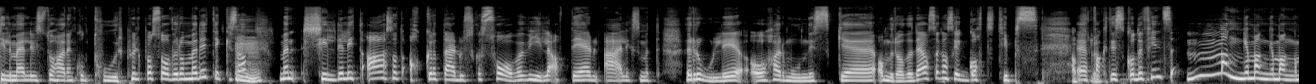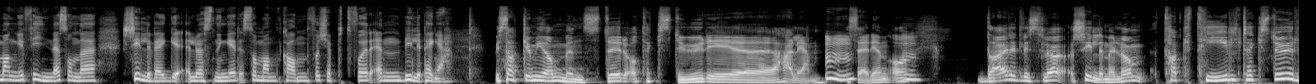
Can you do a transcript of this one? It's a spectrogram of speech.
til og med hvis du har en kontorpult på soverommet ditt, ikke sant? men skill det litt av, sånn at akkurat der du skal sove og hvile, at det er liksom et rolig og harmonisk eh, område. Det er også et ganske godt tips, eh, faktisk. Og det fins mange, mange, mange, mange fine sånne skilleveggløsninger som man kan få kjøpt for en billig penge. Vi snakker mye om mønster og tekstur i Herlighjem-serien. Mm. i serien, og da har jeg litt lyst til å skille mellom taktil tekstur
